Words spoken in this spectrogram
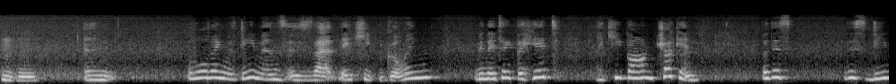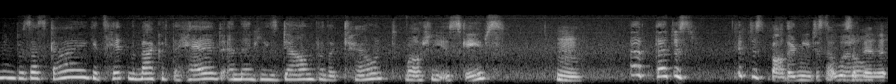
Mm-hmm. And the whole thing with demons is that they keep going. I mean, they take the hit, and they keep on chucking. But this this demon possessed guy gets hit in the back of the head, and then he's down for the count while she escapes. Hmm. That that just it just bothered me just That a was a little. bit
